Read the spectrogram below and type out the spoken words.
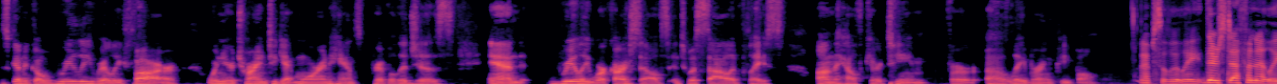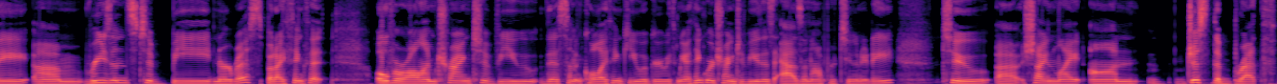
is going to go really, really far when you're trying to get more enhanced privileges and really work ourselves into a solid place on the healthcare team for uh, laboring people. Absolutely. There's definitely um, reasons to be nervous, but I think that overall, I'm trying to view this, and Cole, I think you agree with me. I think we're trying to view this as an opportunity to uh, shine light on just the breadth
